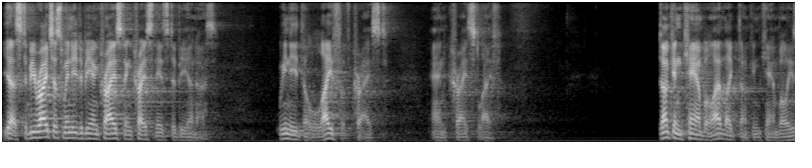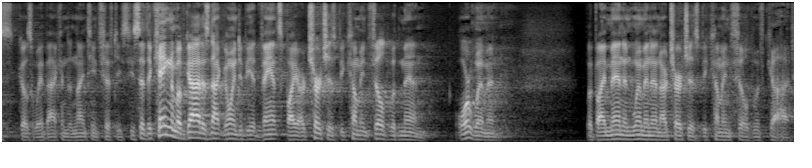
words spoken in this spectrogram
Yes, to be righteous, we need to be in Christ, and Christ needs to be in us. We need the life of Christ and Christ's life. Duncan Campbell, I like Duncan Campbell. He goes way back into the 1950s. He said, The kingdom of God is not going to be advanced by our churches becoming filled with men or women, but by men and women in our churches becoming filled with God.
